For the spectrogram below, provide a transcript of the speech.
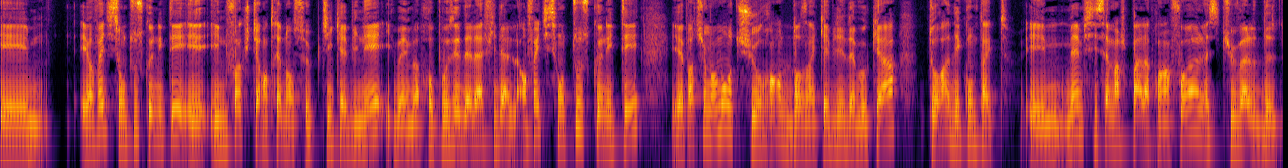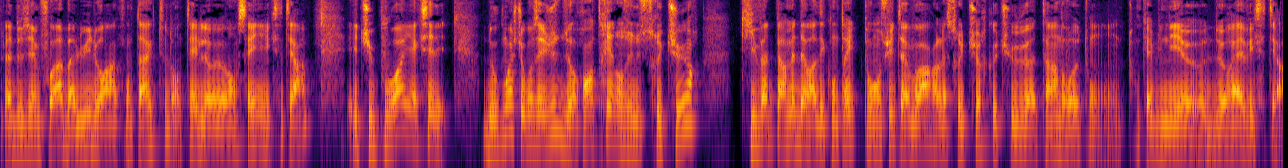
Et et en fait, ils sont tous connectés. Et, une fois que j'étais rentré dans ce petit cabinet, il m'a proposé d'aller à Fidal. En fait, ils sont tous connectés. Et à partir du moment où tu rentres dans un cabinet d'avocat, tu auras des contacts. Et même si ça marche pas la première fois, là, si tu vas la deuxième fois, bah lui, il aura un contact dans telle euh, enseigne, etc. Et tu pourras y accéder. Donc moi, je te conseille juste de rentrer dans une structure qui va te permettre d'avoir des contacts pour ensuite avoir la structure que tu veux atteindre, ton, cabinet euh, de rêve, etc.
